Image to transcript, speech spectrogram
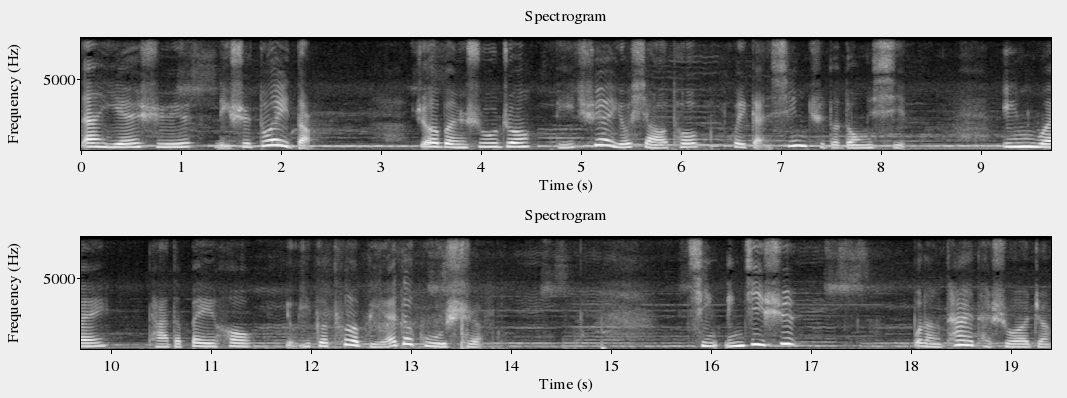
但也许你是对的，这本书中的确有小偷会感兴趣的东西，因为它的背后有一个特别的故事。”请您继续，布朗太太说着。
